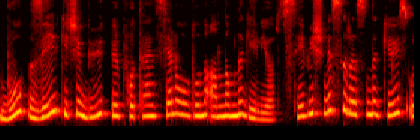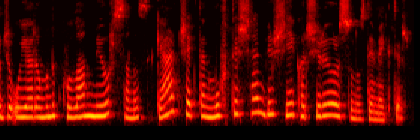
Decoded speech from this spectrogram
Bu zevk için büyük bir potansiyel olduğunu anlamına geliyor. Sevişme sırasında göğüs ucu uyarımını kullanmıyorsanız gerçekten muhteşem bir şeyi kaçırıyorsunuz demektir.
